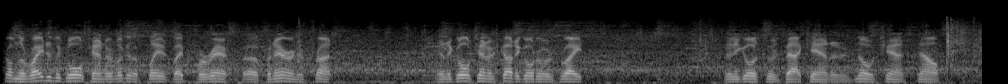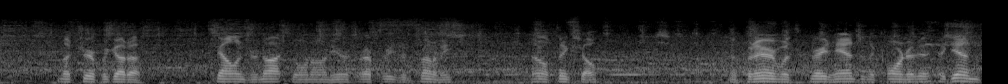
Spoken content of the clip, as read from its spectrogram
from the right of the goaltender, look at the play by Panarin uh, Panarin in front. And the goaltender's got to go to his right. Then he goes to his backhand, and there's no chance now. I'm not sure if we got a challenge or not going on here. The referee's in front of me. I don't think so. And Panarin with great hands in the corner. Again,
